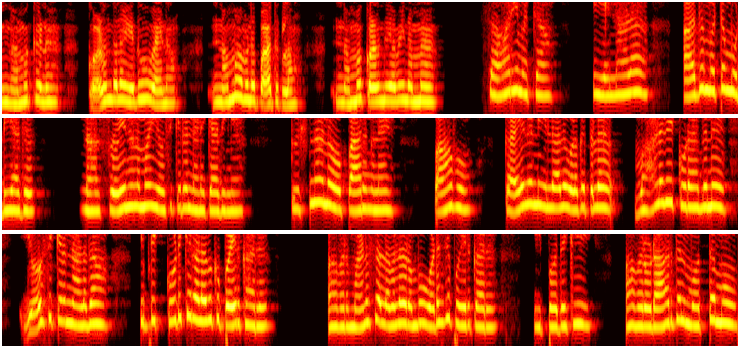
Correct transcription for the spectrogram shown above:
நமக்குன்னு குழந்தைலாம் எதுவும் வேணாம். நம்ம அவனை பார்த்துக்கலாம். நம்ம குழந்தையாவே நம்ம சாரி மச்சான். என்னால அது மட்டும் முடியாது. நான் சுயநலமா யோசிக்கிறேன்னு நினைக்காதீங்க. கிருஷ்ணாவை பாருங்களேன். பாவம் கையில நீ இல்லாத உலகத்துல வாழவே கூடாதுன்னு யோசிக்கிறனாலதான் இப்படி குடிக்கிற அளவுக்கு போயிருக்காரு. அவர் மனசளவுல ரொம்ப உடஞ்சு போயிருக்காரு. இப்போதைக்கு அவரோட ஆறுதல் மொத்தமும்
